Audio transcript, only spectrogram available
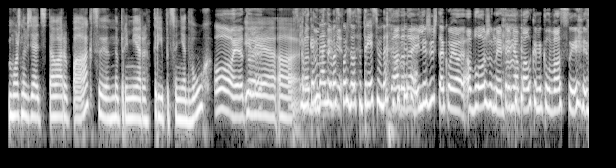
можно взять товары по акции, например, три по цене двух. О, это... Или... а, И никогда не воспользоваться третьим, да? Да-да-да, и лежишь такой обложенный тремя палками колбасы.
